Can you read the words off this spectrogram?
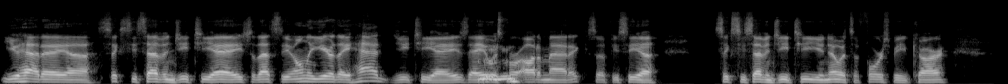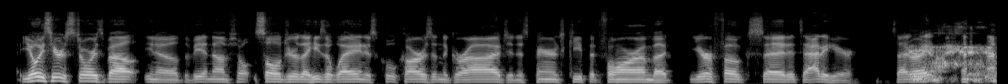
you had a uh, 67 GTA, so that's the only year they had GTAs. A mm-hmm. was for automatic, so if you see a 67 GT, you know it's a four-speed car. You always hear stories about, you know, the Vietnam soldier that he's away and his cool car is in the garage and his parents keep it for him, but your folks said it's out of here. Is that right? Yeah.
